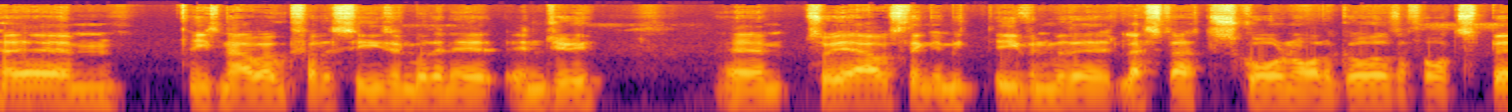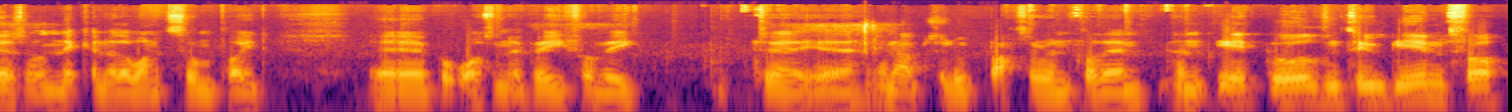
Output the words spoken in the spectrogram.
Um, he's now out for the season with an injury. Um, so yeah, I was thinking even with the Leicester scoring all the goals, I thought Spurs will nick another one at some point, uh, but wasn't a be for me. But, uh, yeah, an absolute battering for them, and eight goals in two games for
